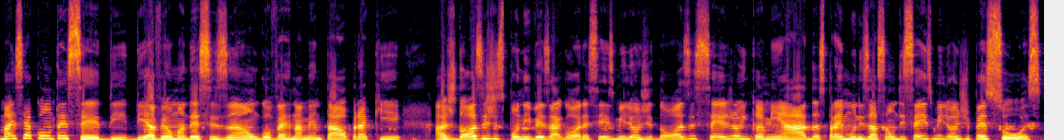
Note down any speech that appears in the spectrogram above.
Mas se acontecer de, de haver uma decisão governamental para que as doses disponíveis agora, 6 milhões de doses, sejam encaminhadas para a imunização de 6 milhões de pessoas,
